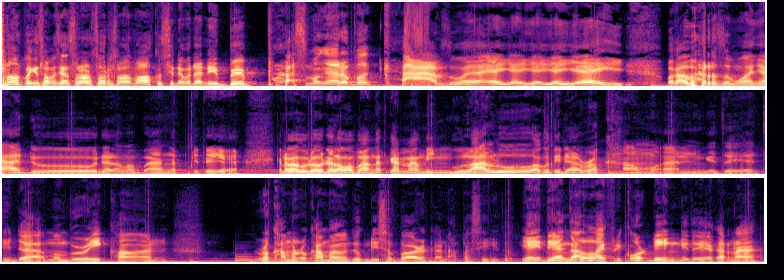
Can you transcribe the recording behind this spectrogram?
Selamat pagi, selamat siang, selamat sore, selamat malam. Aku Sinema dan ini bebas mengarah pekam semuanya. Hey, hey, hey, hey, hey Apa kabar semuanya? Aduh, udah lama banget gitu ya. Kenapa aku bilang udah lama banget? Karena minggu lalu aku tidak rekaman gitu ya. Tidak memberikan rekaman-rekaman untuk disebarkan. Apa sih gitu? Ya intinya nggak live recording gitu ya. Karena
